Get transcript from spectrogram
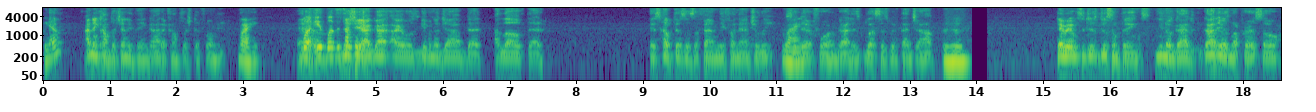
Yeah. I didn't accomplish anything. God accomplished it for me. Right. And Well, it was it this something. year I got I was given a job that I love that has helped us as a family financially. Right. So therefore God has blessed us with that job. Mhm. They were able to just do some things. You know, God God hears my prayer. So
